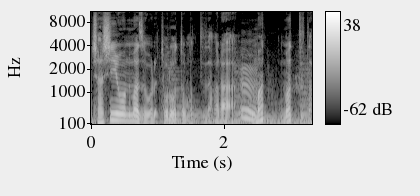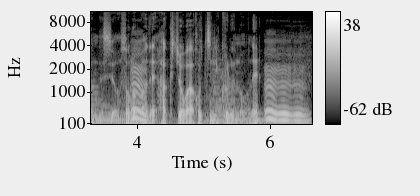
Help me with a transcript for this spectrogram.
写真をまず俺撮ろうと思ってたから、うん。ま待ってたんですよその場で白鳥がこっちに来るのをね。うんうん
